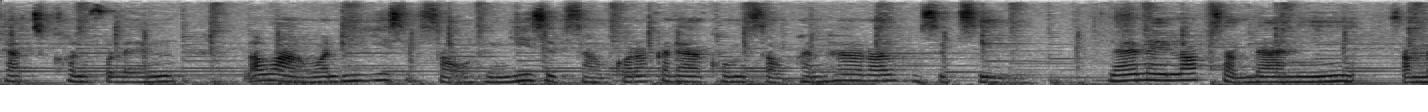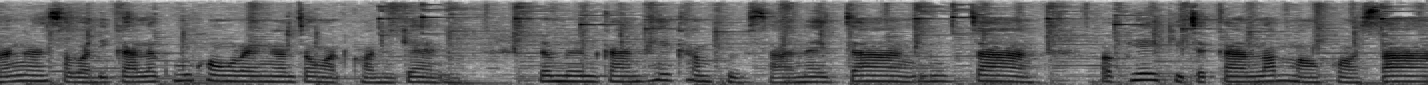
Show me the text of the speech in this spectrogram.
Catch Conference ระหว่างวันที่ 22 ถึง 23 กรกฎาคม 2564 และในรอบสัปดาห์นี้ สำนักงงานสวัสดิการและคุ้มครองแรงงานจังหวัดขอนแก่นดำเนินการให้คำปรึกษานายจ้าง ลูกจ้าง ประเภทกิจการรับเหมาก่อสร้าง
